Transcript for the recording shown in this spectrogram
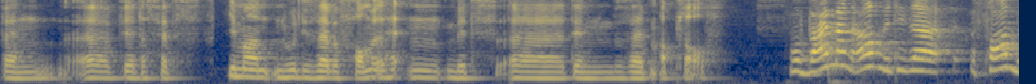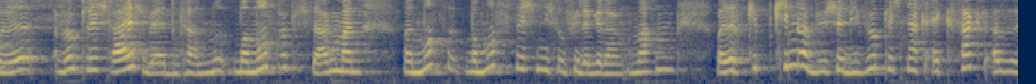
wenn äh, wir das jetzt immer nur dieselbe Formel hätten mit äh, demselben Ablauf. Wobei man auch mit dieser Formel wirklich reich werden kann. Man muss wirklich sagen, man, man, muss, man muss sich nicht so viele Gedanken machen, weil es gibt Kinderbücher, die wirklich nach exakt, also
